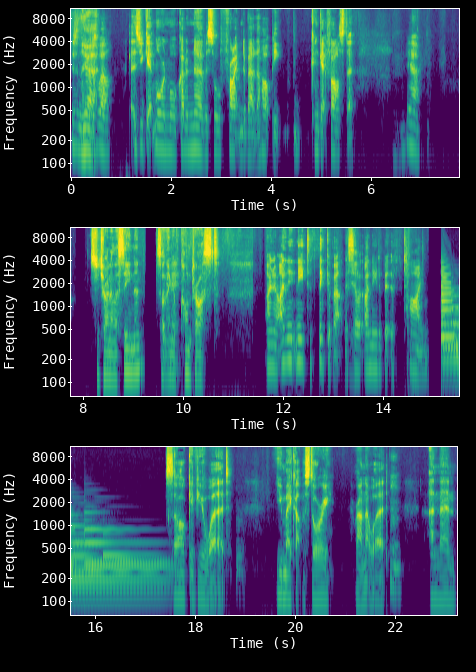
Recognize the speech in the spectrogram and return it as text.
isn't it? Yeah. As well, as you get more and more kind of nervous or frightened about the heartbeat can get faster. Mm-hmm. Yeah, Should try another scene then? Something Okay. of contrast. I know. I need to think about this. So I need a bit of time. So I'll give you a word. Hmm. You make up a story around that word. Hmm. And then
